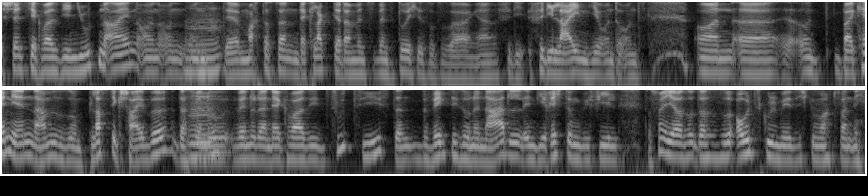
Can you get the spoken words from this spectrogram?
stellst du ja quasi die Newton ein und, und, mhm. und der macht das dann, der klackt ja dann, wenn es durch ist, sozusagen, ja, für die, für die Laien hier unter uns. Und, äh, und bei Canyon, da haben sie so eine Plastikscheibe, dass mhm. wenn du, wenn du dann ja quasi zuziehst, dann bewegt sich so eine Nadel in die Richtung, wie viel. Das fand ich ja so, das ist so oldschool-mäßig gemacht, fand ich.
